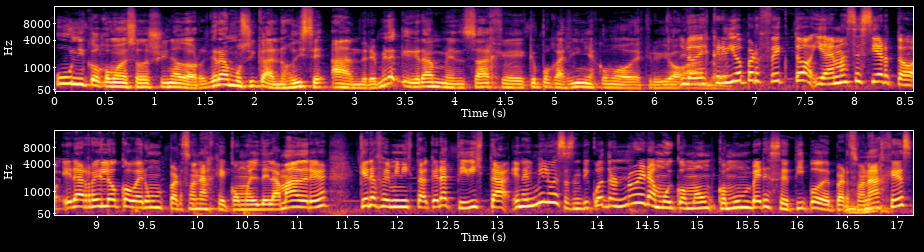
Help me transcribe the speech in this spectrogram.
único como desollinador. Gran musical, nos dice Andre. Mirá qué gran mensaje, qué pocas líneas como describió. Lo Andre. describió perfecto y además es cierto, era re loco ver un personaje como el de la madre, que era feminista, que era activista. En el 1964 no era muy común, común ver ese tipo de personajes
